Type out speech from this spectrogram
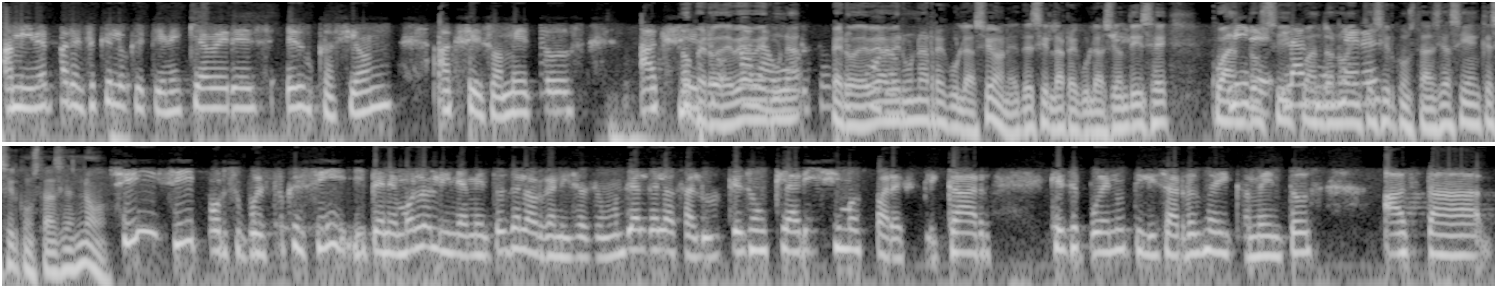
A mí me parece que lo que tiene que haber es educación, acceso a métodos, acceso no, pero debe haber una, pero debe haber una regulación, es decir, la regulación dice cuándo sí, cuándo no, en qué circunstancias sí, en qué circunstancias no. Sí, sí, por supuesto que sí, y tenemos los lineamientos de la Organización Mundial de la Salud que son clarísimos para explicar que se pueden utilizar los medicamentos hasta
